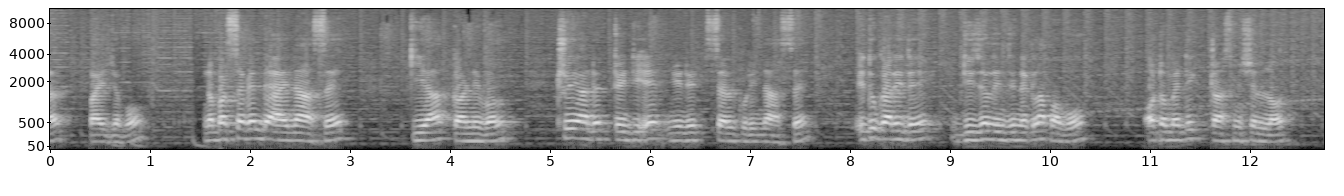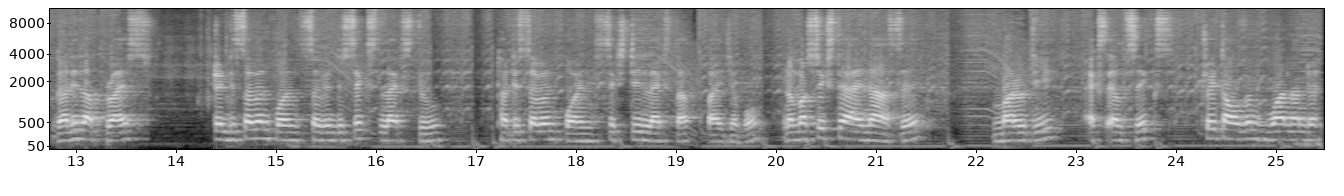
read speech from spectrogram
তাক পাই যাব নম্বৰ ছেভেনতে আইনা আছে Kia Carnival three hundred twenty eight unit sell কৰি না আছে এইটো গাড়ীতে ডিজেল ইঞ্জিন এগলা পাব অট'মেটিক ট্ৰান্সমিশ্যন লট গাড়ী লা price twenty seven point seventy six lakhs two thirty seven point sixty lakhs তাক পাই যাব নম্বৰ ছিক্সতে আইনা আছে Maruti X L six three thousand one hundred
